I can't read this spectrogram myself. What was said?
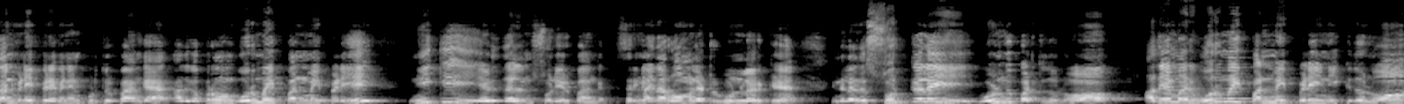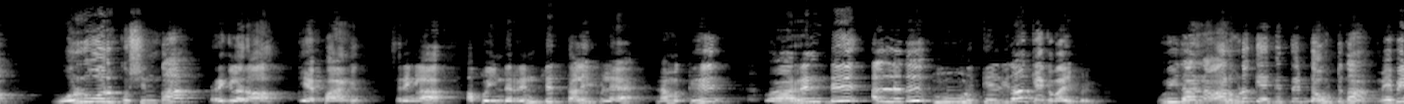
தன்வினை பிறவினைன்னு கொடுத்துருப்பாங்க. அதுக்கப்புறம் ஒருமை பன்மைப்படியை நீக்கி எழுதல்னு சொல்லியிருப்பாங்க. சரிங்களா? இதான் ரோமன் லெட்டர் ஒன்றில் இருக்குது இதில் இந்த சொற்களை ஒழுங்குபடுத்துதலும் அதே மாதிரி ஒருமை பன்மைப்படை நீக்குதலும் ஒரு ஒரு கொஷின் தான் ரெகுலராக கேட்பாங்க. சரிங்களா? அப்போ இந்த ரெண்டு தலைப்பில் நமக்கு ரெண்டு அல்லது மூணு கேள்வி தான் கேட்க வாய்ப்பு இருக்கு. புரியுதா? நாலு கூட கேட்கறது டவுட்டு தான். மேபி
